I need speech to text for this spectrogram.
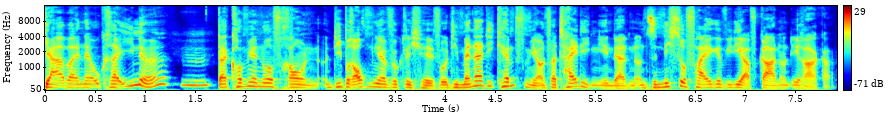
Ja, aber in der Ukraine, Hm. da kommen ja nur Frauen und die brauchen ja wirklich Hilfe. Und die Männer, die kämpfen ja und verteidigen ihn dann und sind nicht so feige wie die Afghanen und Iraker.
